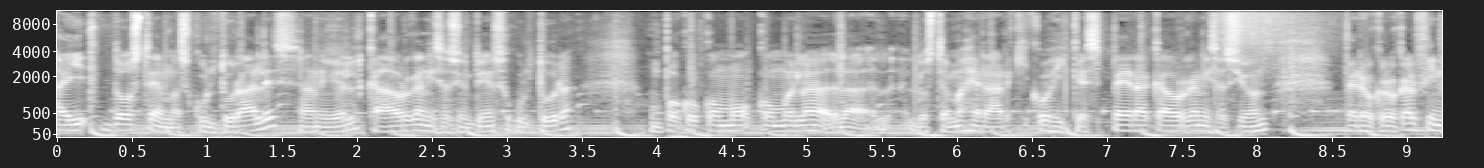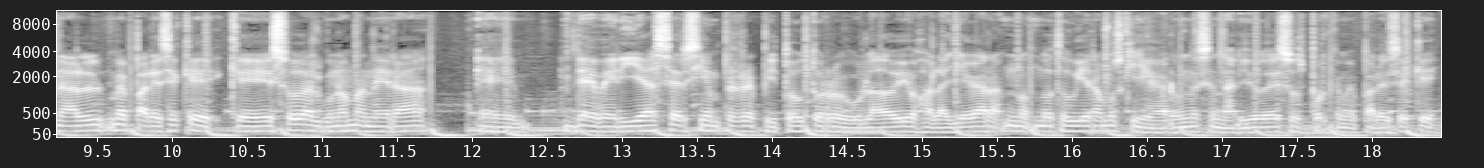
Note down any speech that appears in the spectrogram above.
hay dos temas culturales a nivel, cada organización tiene su cultura, un poco como, como los temas jerárquicos y qué espera cada organización, pero creo que al final me parece que, que eso de alguna manera eh, debería ser siempre, repito, autorregulado y ojalá llegara, no, no, tuviéramos que llegar a un escenario de esos porque me parece que,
